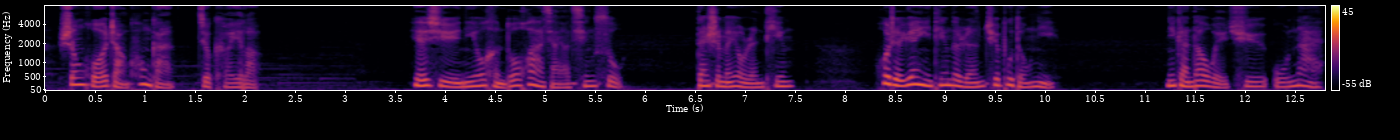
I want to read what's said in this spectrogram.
“生活掌控感”就可以了。也许你有很多话想要倾诉，但是没有人听，或者愿意听的人却不懂你。你感到委屈、无奈，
